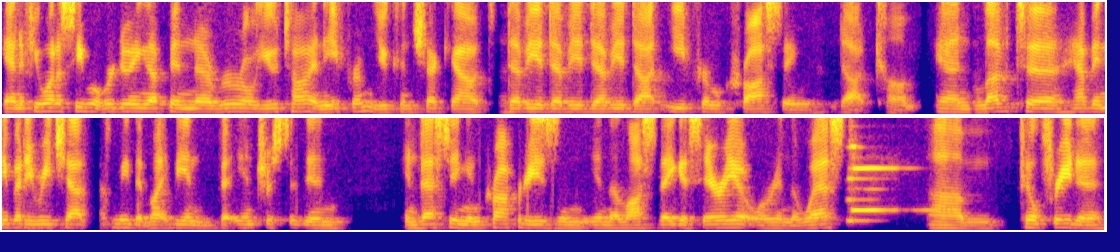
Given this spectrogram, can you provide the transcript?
And if you want to see what we're doing up in uh, rural Utah and Ephraim, you can check out www.ephraimcrossing.com. And love to have anybody reach out to me that might be in, interested in investing in properties in, in the Las Vegas area or in the West. Um, feel free to,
